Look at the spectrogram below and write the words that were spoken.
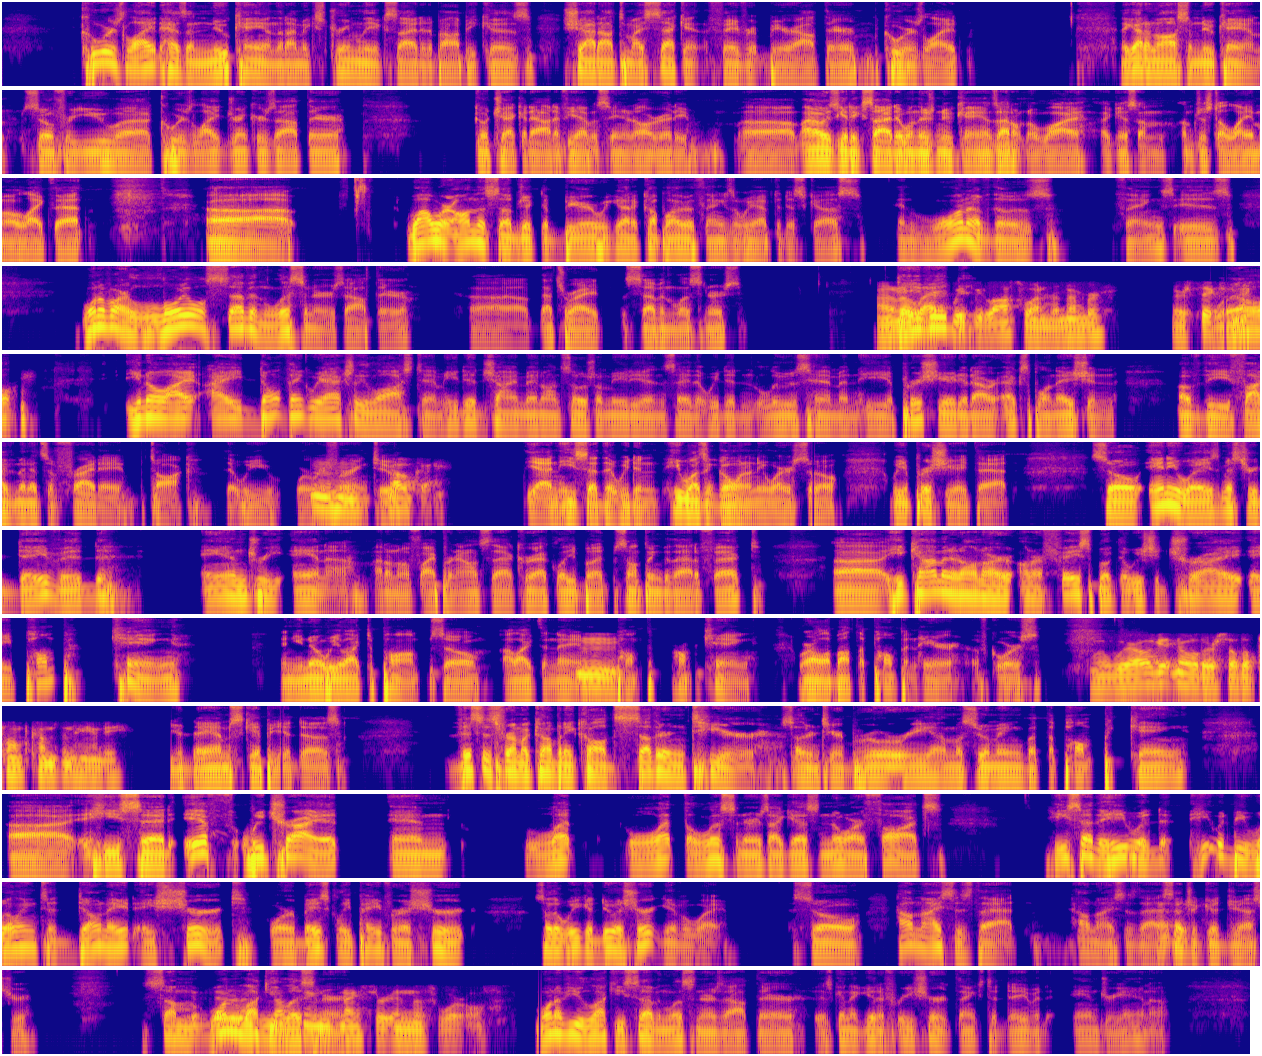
Coors Light has a new can that I'm extremely excited about because shout out to my second favorite beer out there, Coors Light. They got an awesome new can. So for you uh, Coors Light drinkers out there, go check it out if you haven't seen it already. Uh, I always get excited when there's new cans. I don't know why. I guess I'm I'm just a lameo like that. Uh, while we're on the subject of beer, we got a couple other things that we have to discuss, and one of those things is one of our loyal seven listeners out there. Uh, that's right, seven listeners. I don't know. Last week we lost one. Remember? There's six. Well, you know, I I don't think we actually lost him. He did chime in on social media and say that we didn't lose him, and he appreciated our explanation of the five minutes of Friday talk that we were Mhm. referring to. Okay. yeah and he said that we didn't he wasn't going anywhere so we appreciate that so anyways mr david andriana i don't know if i pronounced that correctly but something to that effect uh he commented on our on our facebook that we should try a pump king and you know we like to pump so i like the name Mm. pump pump king we're all about the pumping here of course Well, we're all getting older, so the pump comes in handy. Your damn Skippy, it does. This is from a company called Southern Tier, Southern Tier Brewery, I'm assuming, but the Pump King. Uh, he said, if we try it and let let the listeners, I guess, know our thoughts, he said that he would he would be willing to donate a shirt or basically pay for a shirt so that we could do a shirt giveaway. So how nice is that? How nice is that? That Such is- a good gesture. Some one lucky nothing listener nicer in this world. one of you lucky seven listeners out there is going to get a free shirt thanks to David Andriana.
